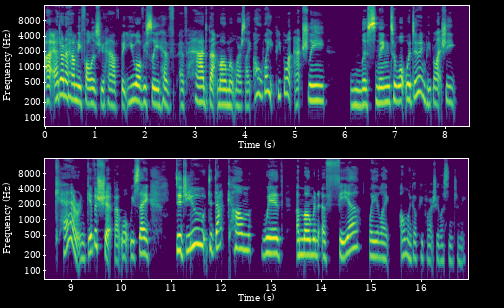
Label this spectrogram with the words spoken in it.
I, I don't know how many followers you have, but you obviously have have had that moment where it's like, oh wait, people are actually listening to what we're doing. People actually care and give a shit about what we say. Did you did that come with a moment of fear where you're like, oh my god, people are actually listening to me?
